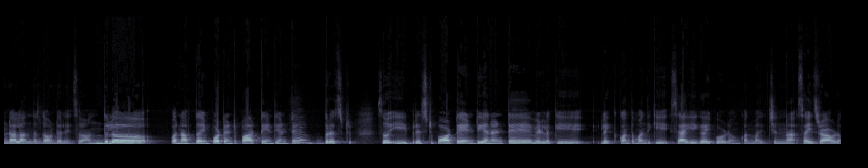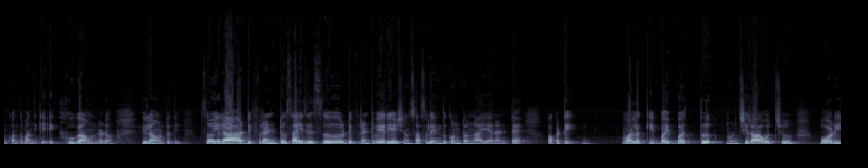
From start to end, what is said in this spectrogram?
ఉండాలి అందంగా ఉండాలి. సో అందులో one of the important part ఏంటి అంటే బ్రెస్ట్. సో ఈ బ్రెస్ట్ పార్ట్ ఏంటి అని అంటే వీళ్ళకి లైక్ కొంతమందికి శాగీగా అయిపోవడం కొంతమందికి చిన్న సైజ్ రావడం కొంతమందికి ఎక్కువగా ఉండడం ఇలా ఉంటుంది. సో ఇలా డిఫరెంట్ సైజెస్ డిఫరెంట్ వేరియేషన్స్ అసలు ఎందుకు ఉంటున్నాయి అని అంటే ఒకటి వాళ్ళకి బై బర్త్ నుంచి రావచ్చు. బాడీ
